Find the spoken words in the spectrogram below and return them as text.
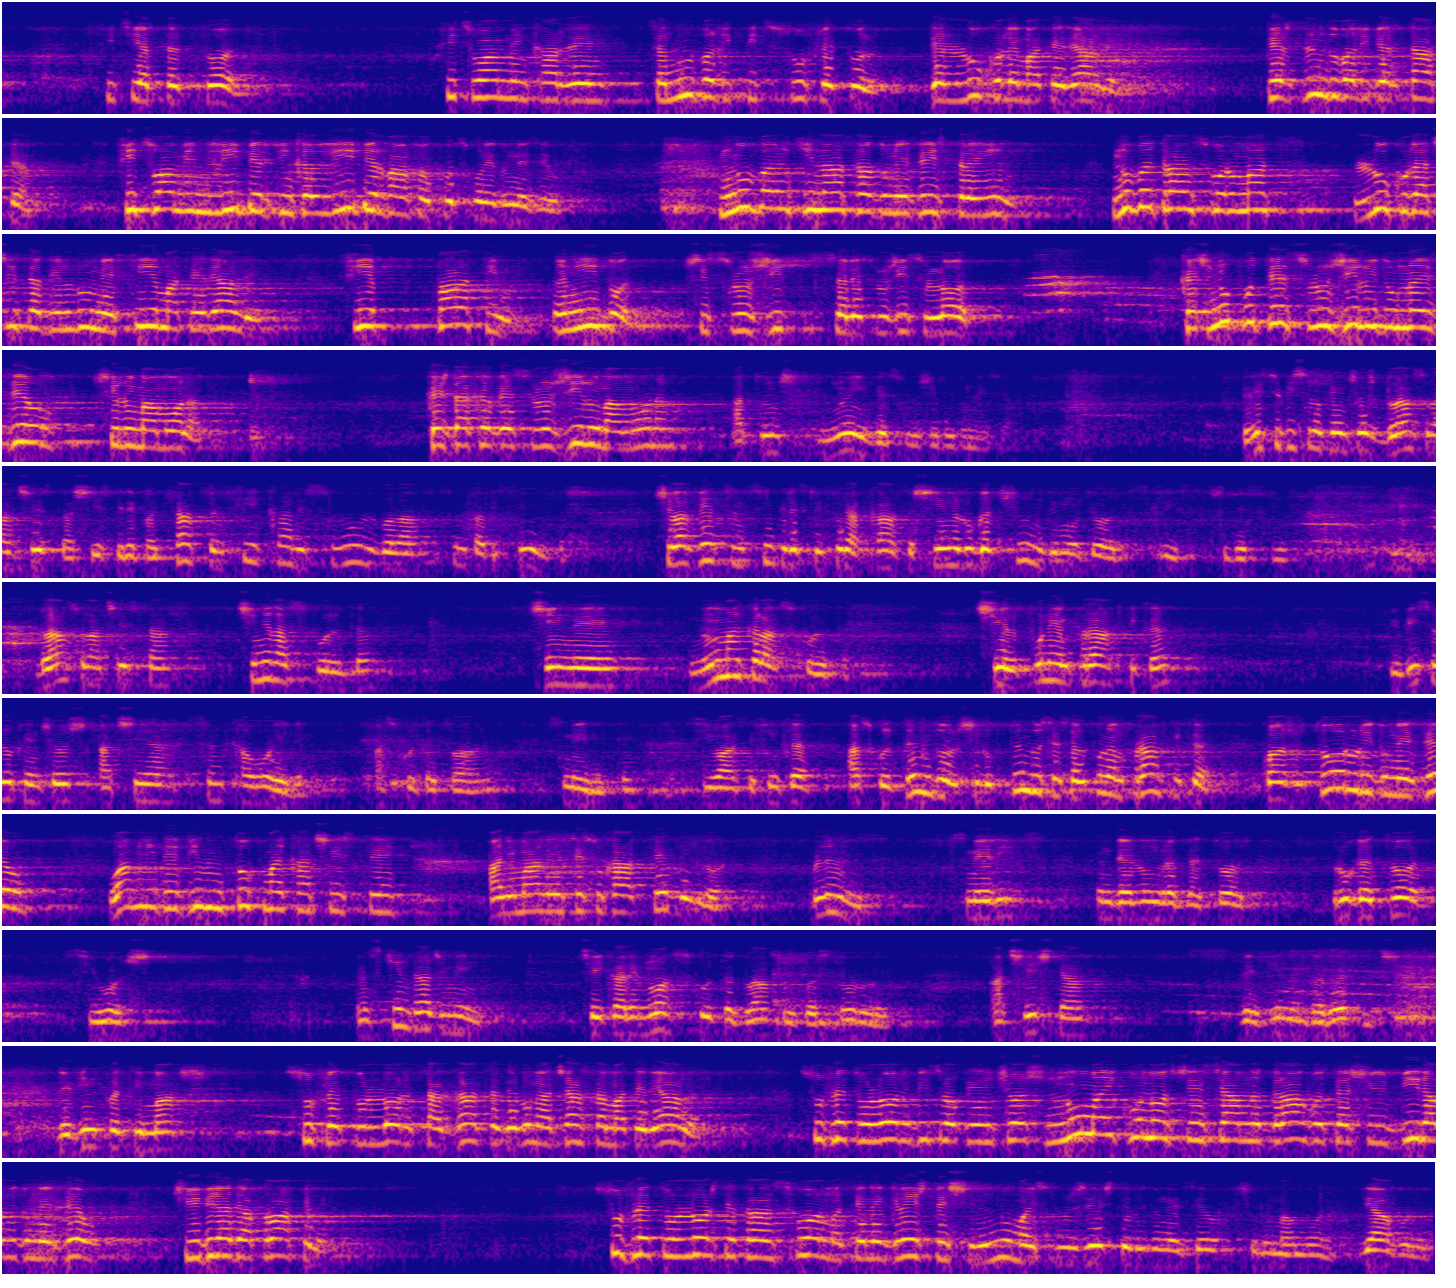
fiți iertători, fiți oameni care să nu vă lipiți sufletul de lucrurile materiale, pierzându-vă libertatea. Fiți oameni liberi, fiindcă liber v-am făcut, spune Dumnezeu. Nu vă închinați la Dumnezei străini, nu vă transformați lucrurile acestea din lume, fie materiale, fie patim în idol și slujiți, să le slujiți lor. Căci nu puteți sluji lui Dumnezeu și lui Mamona. Căci dacă veți sluji lui Mamona, atunci nu îi veți sluji lui Dumnezeu. Vedeți, iubiților credincioși, glasul acesta și este repătat în fiecare slujbă la Sfânta Biserică. Și-l aveți în Sfintele Scripturi acasă și în rugăciuni de multe ori scris și descris. Glasul acesta, cine îl ascultă, cine nu numai că îl ascultă, ci îl pune în practică, iubiților credincioși, aceia sunt ca oile, ascultătoare, smerite, sioase, fiindcă ascultându-L și luptându-se să-L pună în practică, cu ajutorul lui Dumnezeu, oamenii devin tocmai ca aceste animale în sensul caracterilor, blânzi, smeriți, îndelung răbdători, rugători, sioși. În schimb, dragii mei, cei care nu ascultă glasul păstorului, aceștia devin îndărătnici, devin pătimași, sufletul lor se agață de lumea aceasta materială, sufletul lor, iubiților credincioși, nu mai cunosc ce înseamnă dragostea și iubirea lui Dumnezeu și iubirea de aproapele. Sufletul lor se transformă, se negrește și nu mai slujește lui Dumnezeu și lui Mamon, diavolul.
